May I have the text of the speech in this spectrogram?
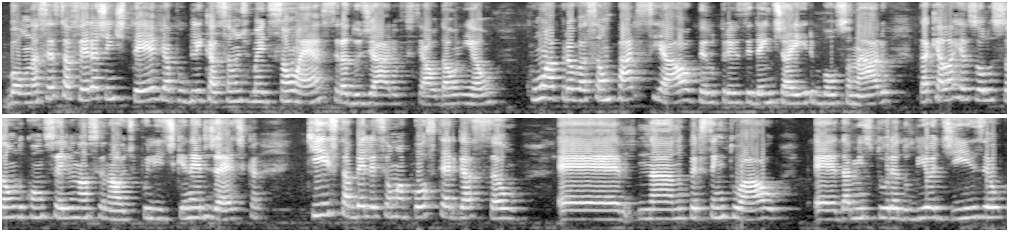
Bom, na sexta-feira a gente teve a publicação de uma edição extra do Diário Oficial da União com a aprovação parcial pelo presidente Jair Bolsonaro daquela resolução do Conselho Nacional de Política Energética que estabeleceu uma postergação é, na, no percentual é, da mistura do biodiesel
